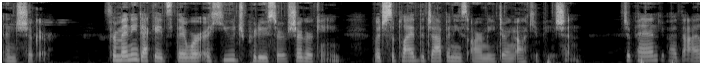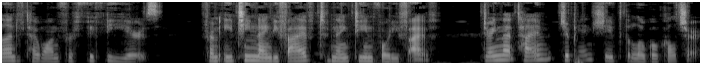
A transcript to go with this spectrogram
and sugar. For many decades, they were a huge producer of sugarcane, which supplied the Japanese army during occupation. Japan occupied the island of Taiwan for 50 years, from 1895 to 1945. During that time, Japan shaped the local culture.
